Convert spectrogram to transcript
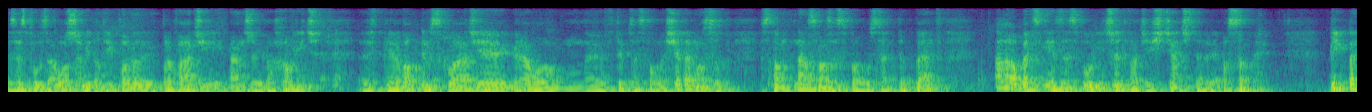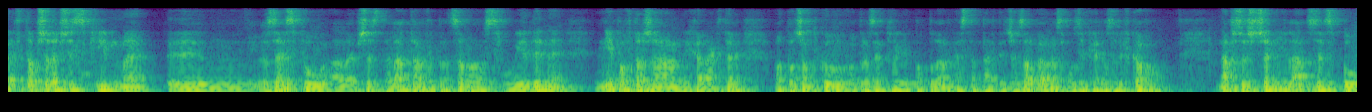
Zespół założył i do tej pory prowadzi Andrzej Wachowicz. E, W pierwotnym składzie grało mm, w tym zespole 7 osób, stąd nazwa zespołu Septet Band, ale obecnie zespół liczy 24 osoby. Big Band to przede wszystkim zespół, ale przez te lata wypracował swój jedyny, niepowtarzalny charakter. Od początku prezentuje popularne standardy jazzowe oraz muzykę rozrywkową. Na przestrzeni lat zespół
